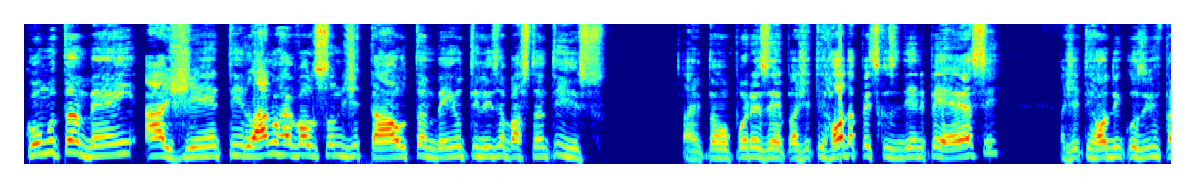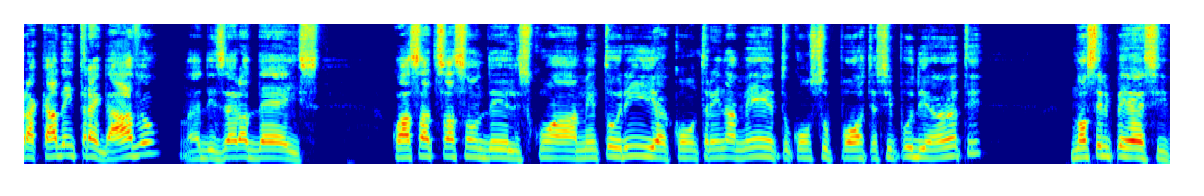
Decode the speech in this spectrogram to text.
como também a gente lá no Revolução Digital também utiliza bastante isso. Tá? Então, por exemplo, a gente roda pesquisa de NPS, a gente roda inclusive para cada entregável, né, de 0 a 10, com a satisfação deles, com a mentoria, com o treinamento, com o suporte assim por diante. Nosso NPS,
